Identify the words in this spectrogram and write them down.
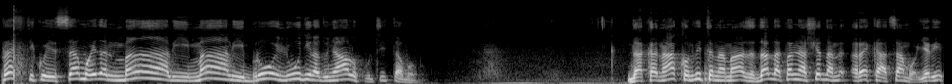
praktikuje samo jedan mali, mali broj ljudi na Dunjaluku čitavom da Dakle, nakon vitra namaza, da li da klanjaš jedan rekat samo? Jer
